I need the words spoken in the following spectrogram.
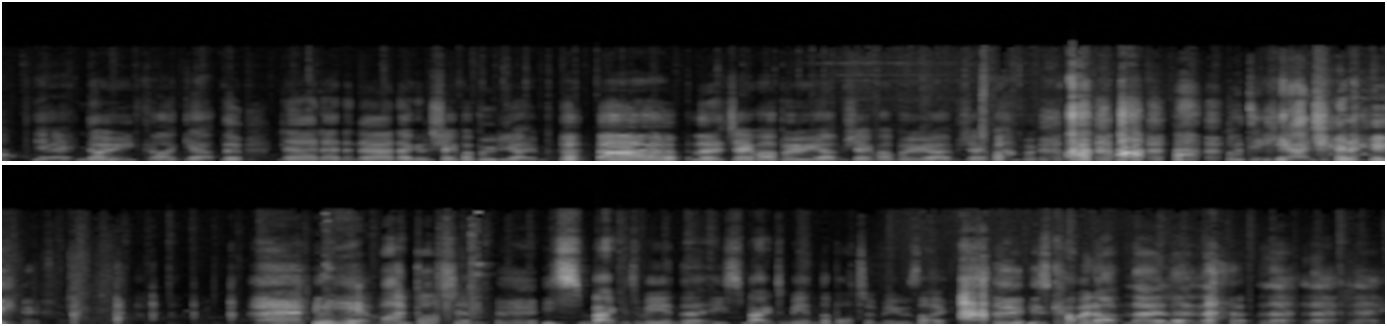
up there. No, you can't get up there. Nah, nah, nah, nah. I'm going to shake my booty at him. Look, shake my booty at him. Shake my booty at him. Shake my booty. Ah, ah, ah. What did he actually... he hit my bottom. He smacked me in the he smacked me in the bottom. He was like, ah, he's coming up. Look, look, look, look, look, look.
